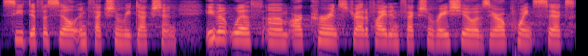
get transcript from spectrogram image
C. difficile infection reduction. Even with um, our current stratified infection ratio of 0.6,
